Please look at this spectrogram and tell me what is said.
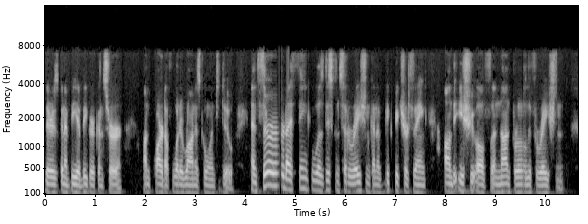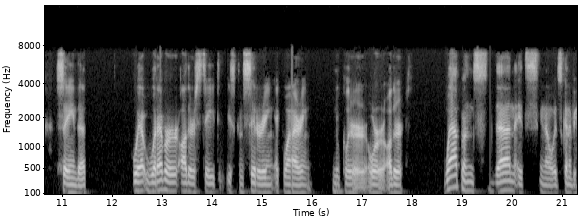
there's going to be a bigger concern on part of what Iran is going to do. And third, I think was this consideration, kind of big picture thing, on the issue of non-proliferation, saying that whatever other state is considering acquiring nuclear or other weapons, then it's you know it's going to be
